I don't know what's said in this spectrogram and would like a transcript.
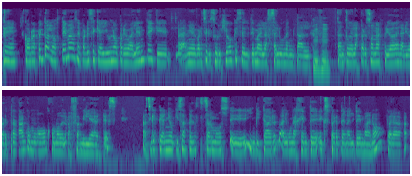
Sí, con respecto a los temas, me parece que hay uno prevalente que a mí me parece que surgió, que es el tema de la salud mental, tanto de las personas privadas de la libertad como, como de los familiares. Así que este año quizás pensamos eh, invitar a alguna gente experta en el tema, ¿no? Para,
